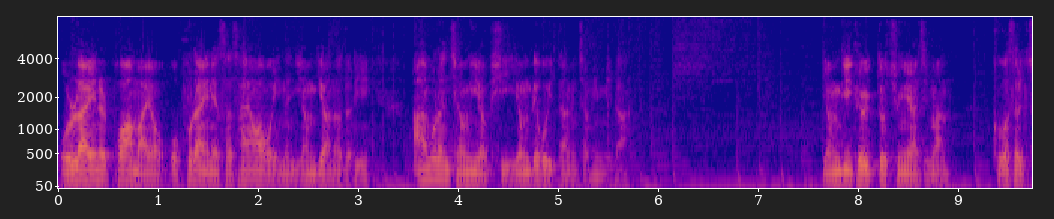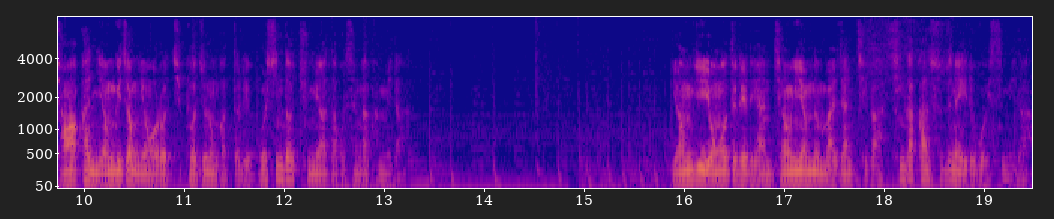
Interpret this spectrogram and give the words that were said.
온라인을 포함하여 오프라인에서 사용하고 있는 연기 언어들이 아무런 정의 없이 이용되고 있다는 점입니다. 연기 교육도 중요하지만 그것을 정확한 연기적 용어로 짚어주는 것들이 훨씬 더 중요하다고 생각합니다. 연기 용어들에 대한 정의 없는 말잔치가 심각한 수준에 이르고 있습니다.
